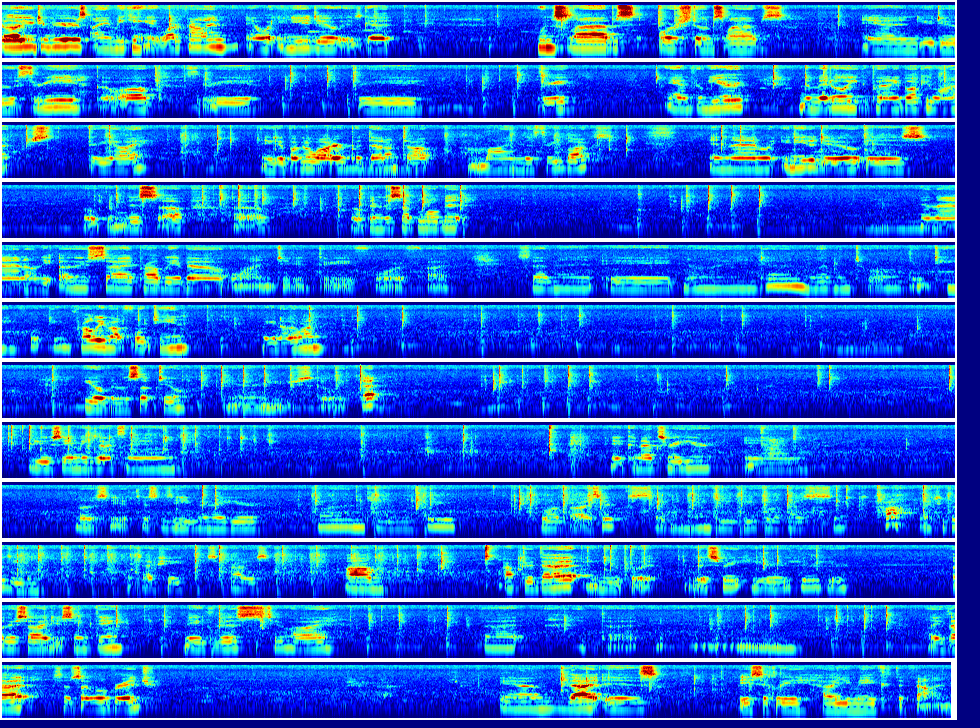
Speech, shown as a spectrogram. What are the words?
Hello YouTube viewers, I am making a water fountain and what you need to do is get wooden slabs or stone slabs and you do three, go up, three, three, three, and from here in the middle you can put any block you want, just three high, and you get a bucket of water, put that on top, mine the three blocks, and then what you need to do is open this up, uh, open this up a little bit. And then on the other side, probably about 1, 2, 3, 4, 5, 7, 8, 9, 10, 11, 12, 13, 14, probably about 14. Make another one. You open this up too and you just go like that. Do the same exact thing. It connects right here and let's see if this is even right here. One, two, three, four, five, six, seven, one, two, three, four, five, six. Ha! It actually does even. It's actually a surprise. Um, after that, you need to put this right here, here, here. Other side, do the same thing. Make this too high. That, like that, like that. So it's like a little bridge. And that is basically how you make the fountain.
